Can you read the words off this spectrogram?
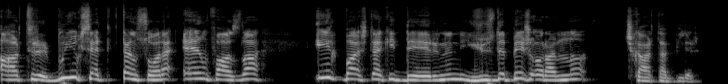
artırır. Bu yükselttikten sonra en fazla ilk baştaki değerinin %5 oranını çıkartabilir.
